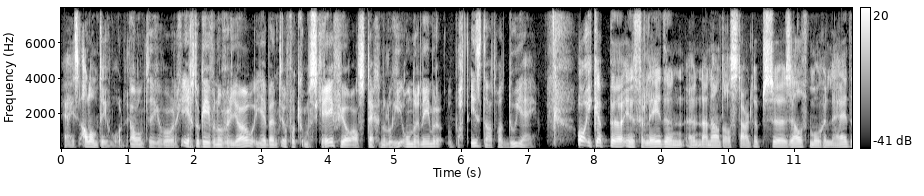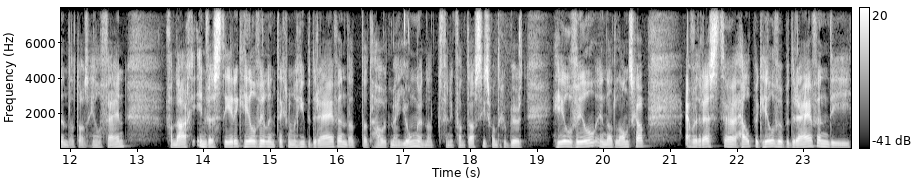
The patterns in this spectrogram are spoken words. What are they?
hij is alomtegenwoordig. Alomtegenwoordig. Eerst ook even over jou. Jij bent, of ik omschreef jou als technologieondernemer. Wat is dat? Wat doe jij? Oh, ik heb uh, in het verleden een, een aantal start-ups zelf mogen leiden. Dat was heel fijn. Vandaag investeer ik heel veel in technologiebedrijven. Dat, dat houdt mij jong en dat vind ik fantastisch, want er gebeurt heel veel in dat landschap. En voor de rest help ik heel veel bedrijven die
